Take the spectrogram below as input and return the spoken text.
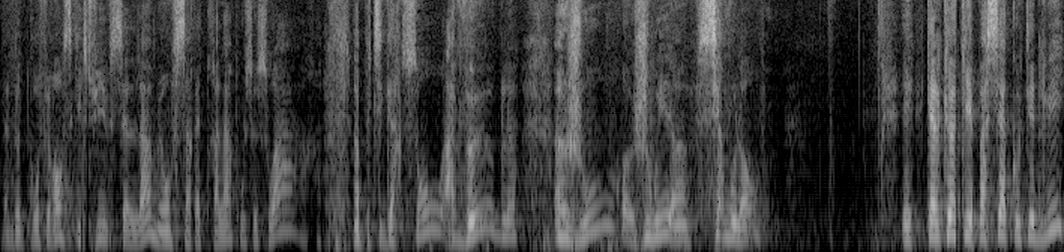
Il y a d'autres conférences qui suivent celle-là, mais on s'arrêtera là pour ce soir. Un petit garçon aveugle, un jour, jouait un cerf-volant. Et quelqu'un qui est passé à côté de lui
